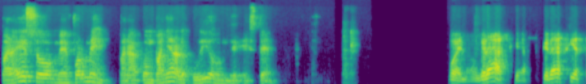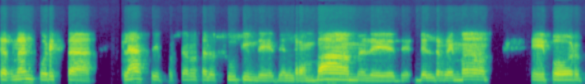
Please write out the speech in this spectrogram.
para eso me formé, para acompañar a los judíos donde estén. Bueno, gracias. Gracias, Hernán, por esta clase, por llevarnos a los shooting del Rambam, del Remam, eh, por,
